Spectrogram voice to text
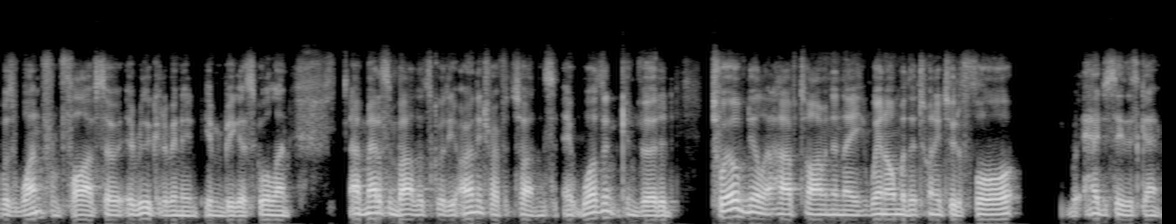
was one from five, so it really could have been an even bigger scoreline. Uh, Madison Bartlett scored the only try for the Titans. It wasn't converted. 12 0 at half time, and then they went on with it 22 to 4. How'd you see this game?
